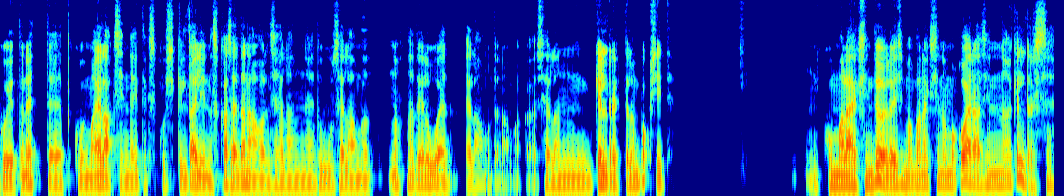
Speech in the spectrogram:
kujutan ette, et kui ma elaksin näiteks kuskil Tallinnas Kase tänaval, seal on need uuselamud, noh, nad ei ole uued elamud enam, aga seal on keldritel on boksid kui ma läheksin tööle, siis ma paneksin oma koera sinna keldrisse.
